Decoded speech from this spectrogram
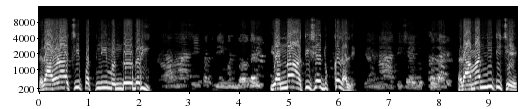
रावणाची पत्नी मंदोदरी यांना अतिशय दुःख झाले. रामांनी तिचे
